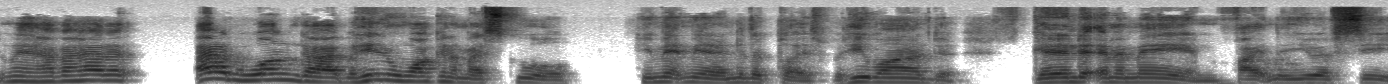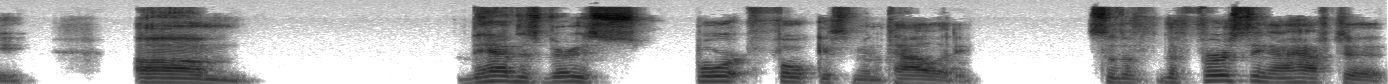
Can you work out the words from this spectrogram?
I mean, have I had a? I had one guy, but he didn't walk into my school. He met me at another place, but he wanted to get into MMA and fight in the UFC. Um, they have this very sport focused mentality. So the, the first thing I have to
